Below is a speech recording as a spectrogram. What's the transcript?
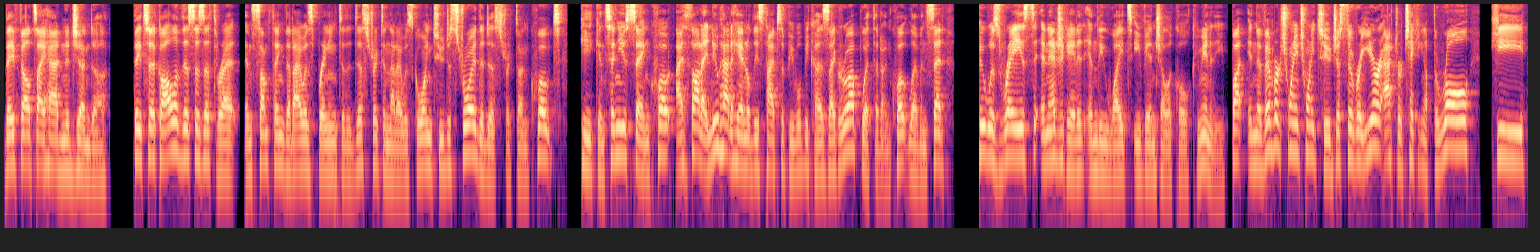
they felt I had an agenda. They took all of this as a threat and something that I was bringing to the district and that I was going to destroy the district, unquote. He continues saying, quote, I thought I knew how to handle these types of people because I grew up with it, unquote, Levin said, who was raised and educated in the white evangelical community. But in November 2022, just over a year after taking up the role, he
